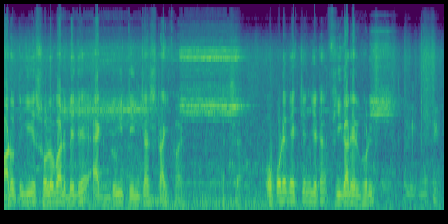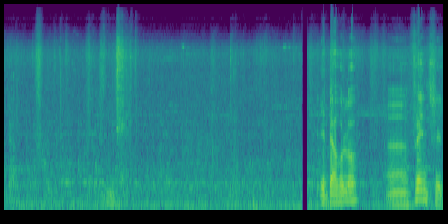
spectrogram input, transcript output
বারোতে গিয়ে ষোলোবার বেজে এক, দুই, তিন, চার স্ট্রাইক হয়। আচ্ছা ওপরে দেখছেন যেটা ফিগারের ঘড়ি। এটা হলো ফ্রেঞ্চের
